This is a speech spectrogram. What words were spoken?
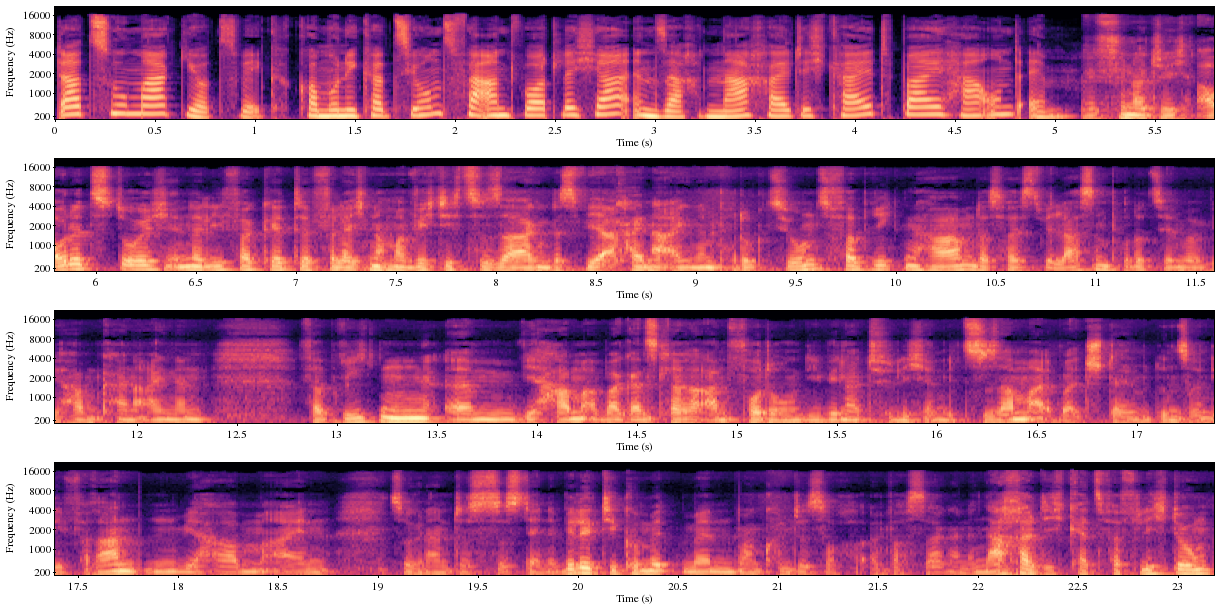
Dazu Marc Jotzwig, Kommunikationsverantwortlicher in Sachen Nachhaltigkeit bei H&M. Wir führen natürlich Audits durch in der Lieferkette. Vielleicht nochmal wichtig zu sagen, dass wir keine eigenen Produktionsfabriken haben. Das heißt, wir lassen produzieren, weil wir haben keine eigenen Fabriken. Ähm, wir haben aber ganz klare Anforderungen, die wir natürlich an die Zusammenarbeit stellen mit unseren Lieferanten. Wir haben ein sogenanntes Sustainability Commitment. Man könnte es auch einfach sagen, eine Nachhaltigkeitsverpflichtung.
